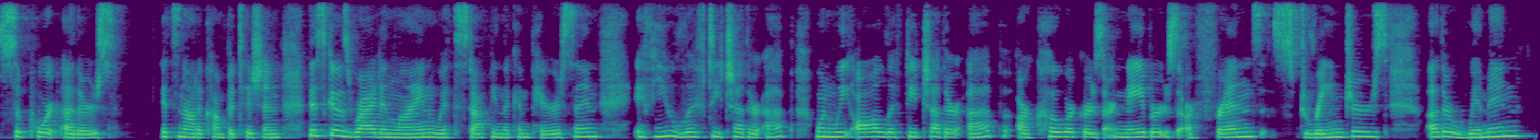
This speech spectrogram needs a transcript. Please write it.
support others. It's not a competition. This goes right in line with stopping the comparison. If you lift each other up, when we all lift each other up, our coworkers, our neighbors, our friends, strangers, other women,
